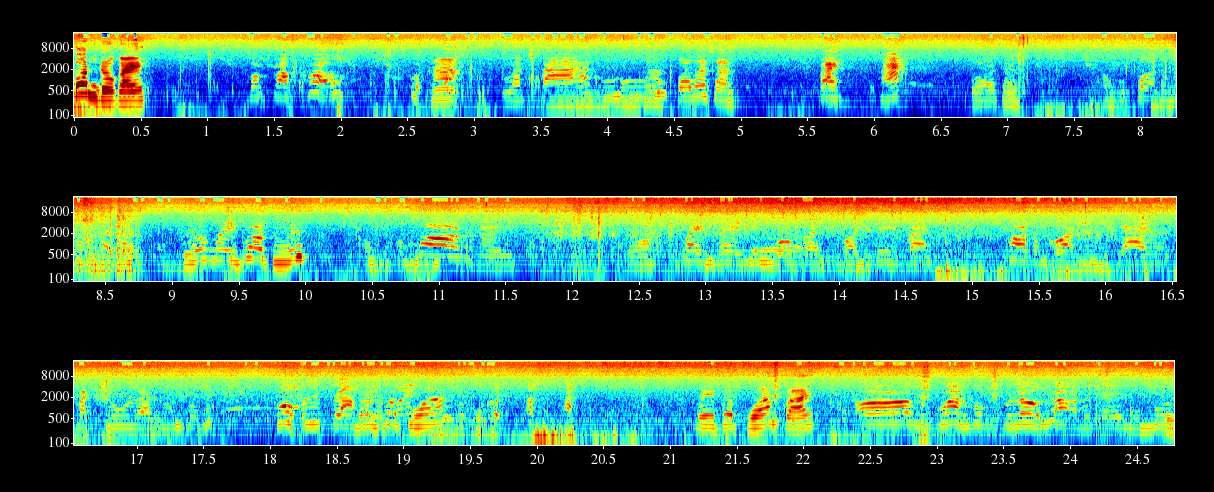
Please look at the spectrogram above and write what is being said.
บ่นตัวไก่บักปักเขาฮะวัดตาปอว่าสันไปฮะปอว่าสันเอากูเปิดตรงนั้นไปเลยเออไม่พ่อถือเอากูเปิดเลยไปไปยิงกูไปก่อนปีไปพ่อตะก้อนยายบัดยูเลยจุงจุงโอ้ยปลักไม่เลยพ่อไปพวนไม่พ่อพวนไปเออมันว่างกูเลิกแล้วไปเลยมือ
